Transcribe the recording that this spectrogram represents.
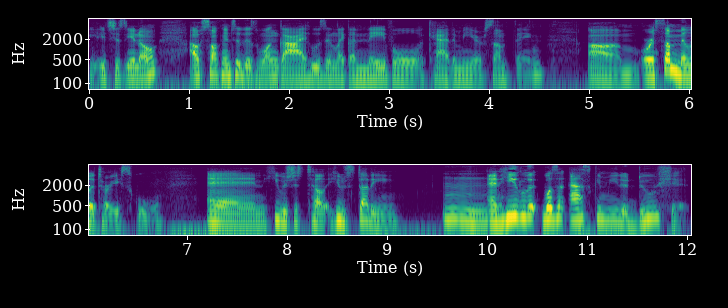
It's just you know. I was talking to this one guy who's in like a naval academy or something, um, or in some military school, and he was just telling. He was studying, Mm. and he li- wasn't asking me to do shit.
